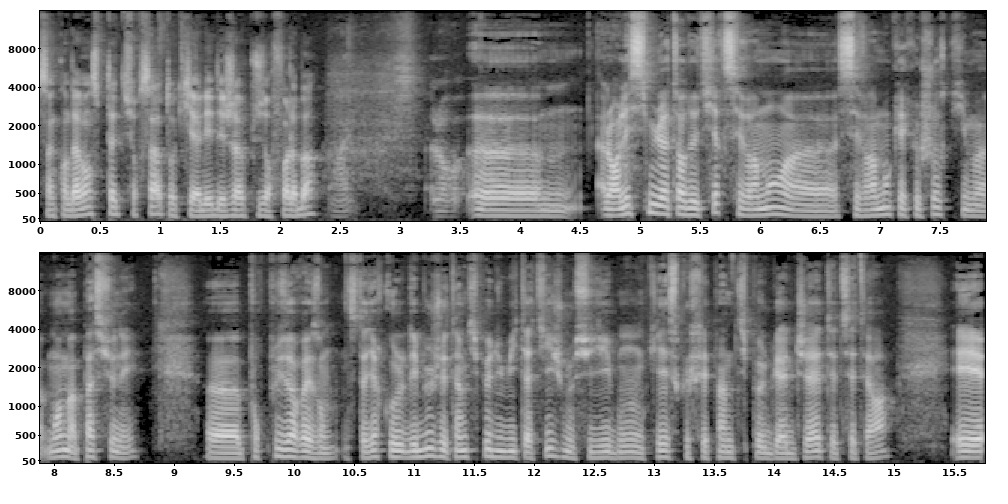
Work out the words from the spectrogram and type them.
5 ans d'avance peut-être sur ça, toi qui allais déjà plusieurs fois là-bas. Ouais. Alors, euh, alors les simulateurs de tir, c'est vraiment, euh, c'est vraiment quelque chose qui m'a passionné euh, pour plusieurs raisons. C'est-à-dire qu'au début j'étais un petit peu dubitatif, je me suis dit bon ok est-ce que c'est pas un petit peu le gadget, etc. Et,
